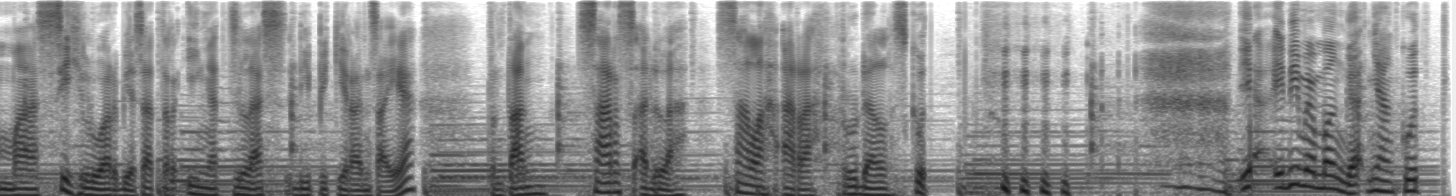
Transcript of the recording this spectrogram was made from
masih luar biasa teringat jelas di pikiran saya tentang SARS adalah salah arah rudal Scud. ya ini memang nggak nyangkut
